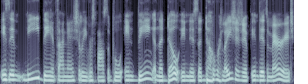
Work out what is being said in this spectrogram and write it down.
Is it me being financially responsible and being an adult in this adult relationship, in this marriage,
